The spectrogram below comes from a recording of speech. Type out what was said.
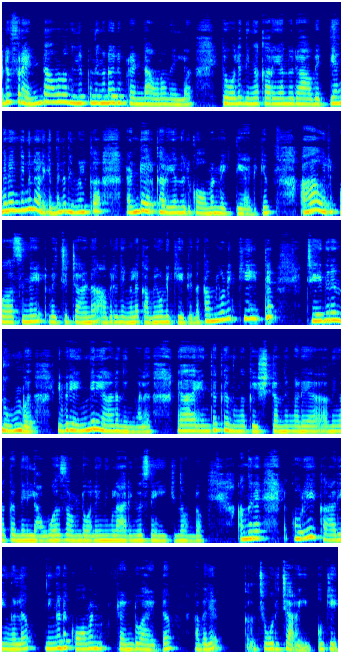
ഒരു ഫ്രണ്ട് ആവണമെന്നില്ല. ഇപ്പം നിങ്ങളുടെ ഒരു ഫ്രണ്ട് ആവണമെന്നില്ല. ഇതുപോലെ നിങ്ങൾക്ക് അറിയാവുന്ന ഒരു ആ വ്യക്തി അങ്ങനെ എന്തെങ്കിലും ആയിരിക്കും. തന്നെ നിങ്ങൾക്ക് രണ്ടുപേർക്ക് അറിയാവുന്ന ഒരു കോമൺ വ്യക്തിയായിരിക്കും. ആ ഒരു പേഴ്സണെ വെച്ചിട്ടാണ് അവർ നിങ്ങളെ കമ്മ്യൂണിക്കേറ്റ് ചെയ്യുന്നത്. കമ്മ്യൂണിക്കേറ്റ് ചെയ്തതിന് മുമ്പ് ഇവരെങ്ങനെയാണ് നിങ്ങൾ എന്തൊക്കെ നിങ്ങൾക്ക് ഇഷ്ടം? നിങ്ങളുടെ നിങ്ങൾക്ക് എന്തെങ്കിലും ലവേഴ്സ് ഉണ്ടോ? അല്ലെങ്കിൽ നിങ്ങൾ ആരെങ്കിലും സ്നേഹിക്കുന്നുണ്ടോ? അങ്ങനെ കുറേ കാര്യങ്ങൾ നിങ്ങളുടെ കോമൺ ഫ്രണ്ടുമായിട്ട് അവർ ചോദിച്ചറിയും. ഓക്കെ.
